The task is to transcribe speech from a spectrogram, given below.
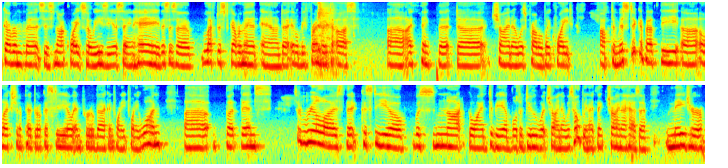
governments is not quite so easy as saying, hey, this is a leftist government and uh, it'll be friendly to us. Uh, I think that uh, China was probably quite optimistic about the uh, election of Pedro Castillo in Peru back in 2021, uh, but then to realize that Castillo was not going to be able to do what China was hoping. I think China has a major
